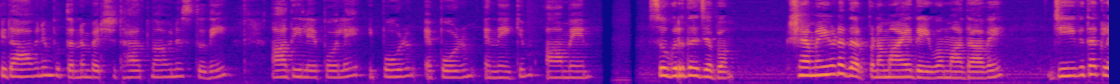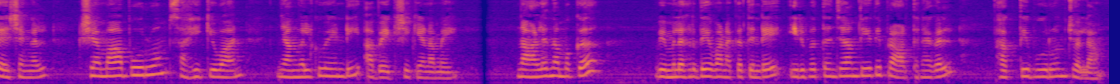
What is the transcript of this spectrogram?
പിതാവിനും പുത്രനും പരിശുദ്ധാത്മാവിനും സ്തുതി. ആദിയിലെ പോലെ ഇപ്പോഴും എപ്പോഴും എന്നേക്കും. ആമേൻ. സുഹൃത ജപം. ക്ഷമയുടെ ദർപ്പണമായ ദൈവമാതാവെ ജീവിത ക്ലേശങ്ങൾ ക്ഷമാപൂർവം സഹിക്കുവാൻ ഞങ്ങൾക്കു വേണ്ടി അപേക്ഷിക്കണമേ. നാളെ നമുക്ക് വിമലഹൃദയ വണക്കത്തിന്റെ ഇരുപത്തഞ്ചാം തീയതി പ്രാർത്ഥനകൾ ഭക്തിപൂർവം ചൊല്ലാം.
